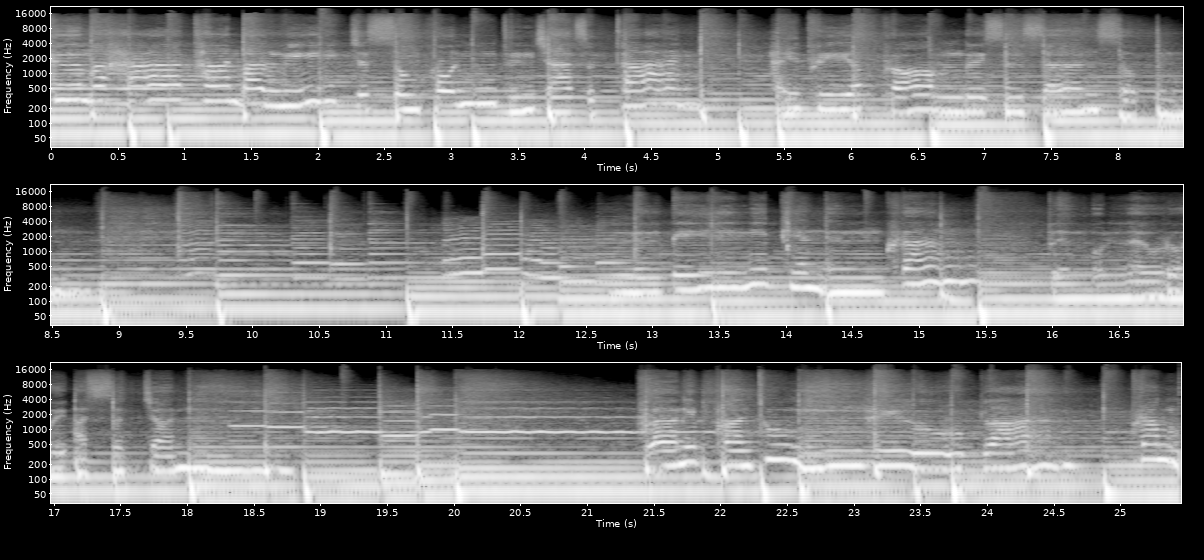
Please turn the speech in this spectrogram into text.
คือมหาทานบารมีจะส่งผลถึงชาติสุดท้าย ให้เพรียบพร้อมด้วยสรรเสริญสุขหนึ่งปีมีเพียงหนึ่งครั้งเปลืองบุญแล้วรวยอัศจรรย์พระนิพพานทุ่งให้ลูกหลานพระม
